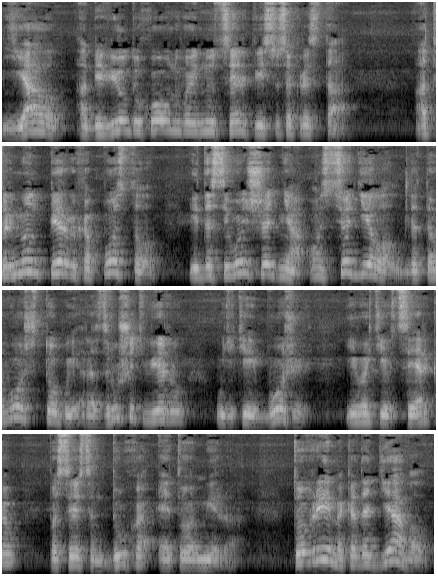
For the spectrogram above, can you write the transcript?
Дьявол объявил духовную войну Церкви Иисуса Христа. От времен первых апостолов и до сегодняшнего дня он все делал для того, чтобы разрушить веру у детей Божьих и войти в церковь посредством духа этого мира. В то время, когда дьявол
